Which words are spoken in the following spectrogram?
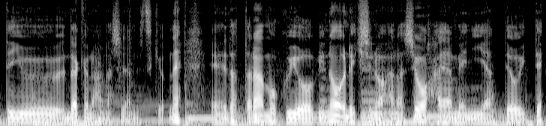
っていうだけの話なんですけどね、えー、だったら木曜日の歴史の話を早めにやっておいて、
